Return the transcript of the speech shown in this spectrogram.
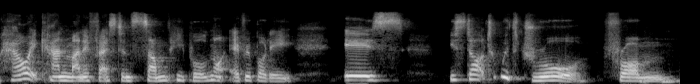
how it can manifest in some people, not everybody, is you start to withdraw from mm-hmm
